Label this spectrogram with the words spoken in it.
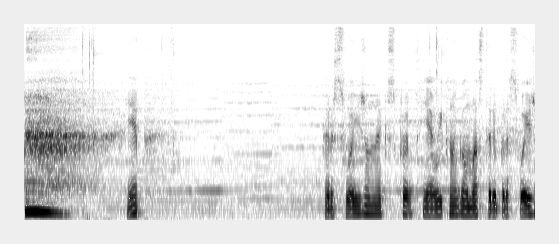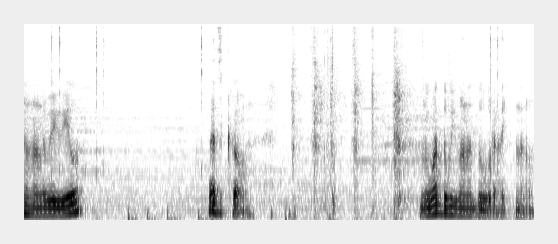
yep. Persuasion expert. Yeah, we can go master persuasion, and we will. Let's go. What do we want to do right now?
